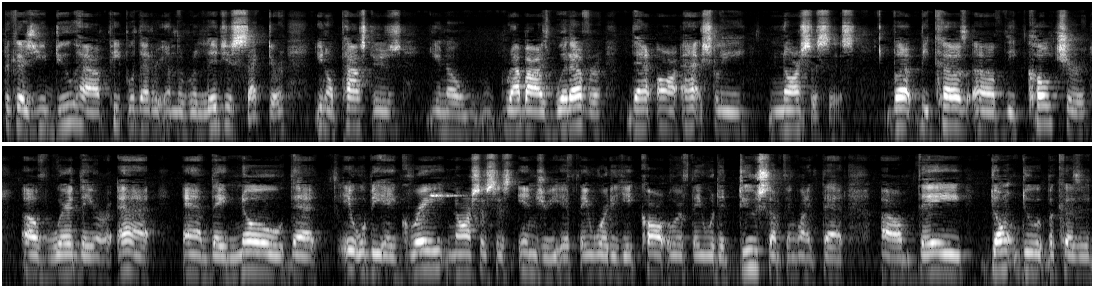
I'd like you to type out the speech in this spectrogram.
Because you do have people that are in the religious sector, you know, pastors, you know, rabbis, whatever, that are actually narcissists. But because of the culture of where they are at, and they know that it would be a great narcissist injury if they were to get caught or if they were to do something like that. Um, they don't do it because it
